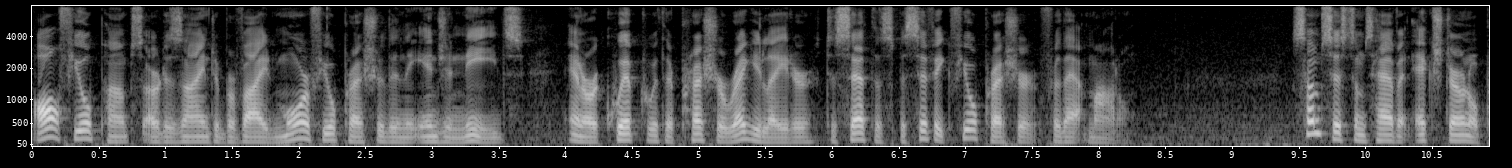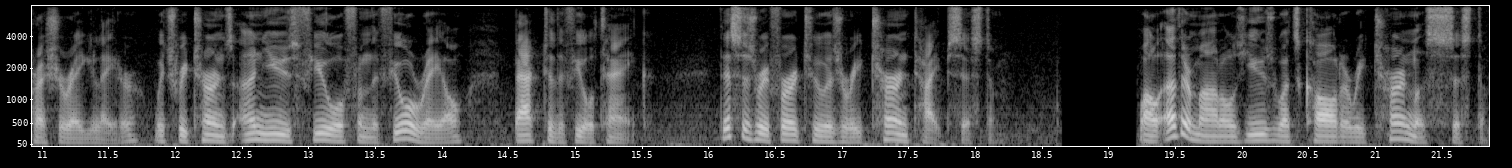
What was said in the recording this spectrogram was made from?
All fuel pumps are designed to provide more fuel pressure than the engine needs and are equipped with a pressure regulator to set the specific fuel pressure for that model. Some systems have an external pressure regulator, which returns unused fuel from the fuel rail back to the fuel tank. This is referred to as a return type system. While other models use what's called a returnless system,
